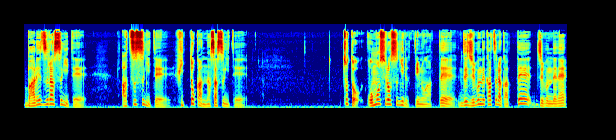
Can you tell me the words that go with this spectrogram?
バレづらすぎて、暑すぎて、フィット感なさすぎて、ちょっと面白すぎるっていうのがあって、で、自分でカツラ買って、自分でね、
